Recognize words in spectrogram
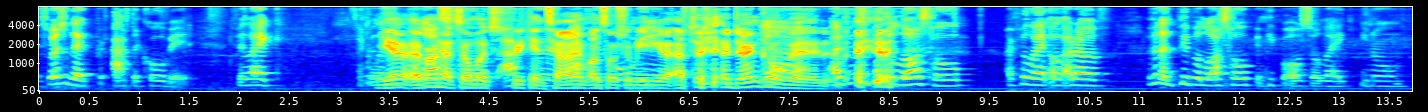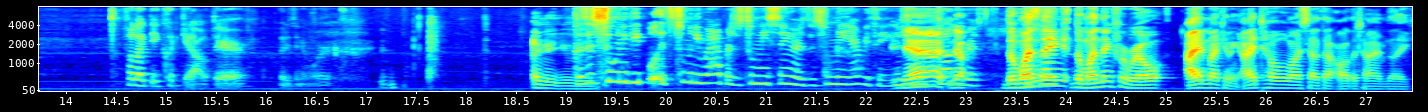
especially like after COVID. I feel like. Like yeah, everyone had so much freaking after- time on social COVID. media after during Yeah, COVID. I feel like people lost hope. I feel like a lot of I feel like people lost hope and people also like, you know, felt like they could get out there, but it didn't work. I know you Because it's too many people, it's too many rappers, there's too many singers, there's too many everything. There's Yeah, too no. The one it's thing, like- the one thing for real, I am not kidding. I tell myself that all the time. Like,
